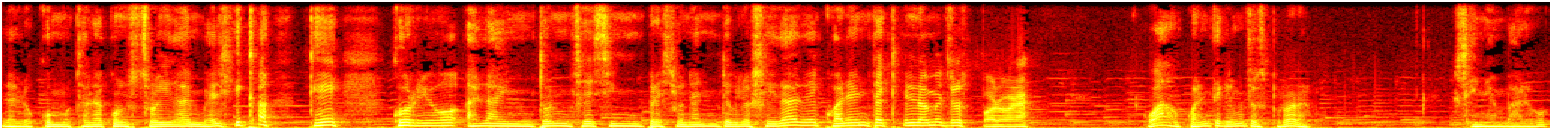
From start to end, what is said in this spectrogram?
la locomotora construida en Bélgica que corrió a la entonces impresionante velocidad de 40 kilómetros por hora. ¡Wow! 40 kilómetros por hora. Sin embargo,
